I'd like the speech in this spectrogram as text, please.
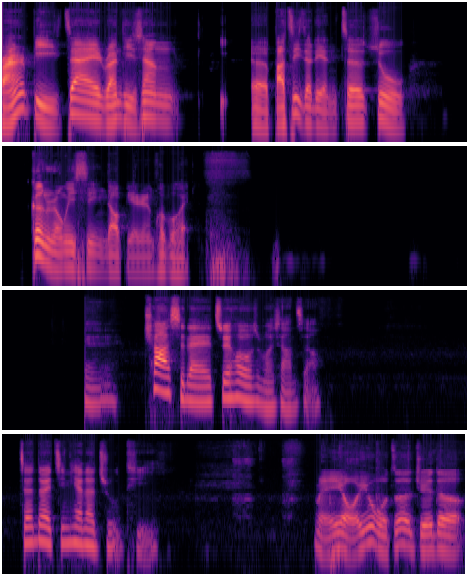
反而比在软体上，呃，把自己的脸遮住，更容易吸引到别人，会不会？Charles 嘞，最后有什么想讲？针对今天的主题，没有，因为我真的觉得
